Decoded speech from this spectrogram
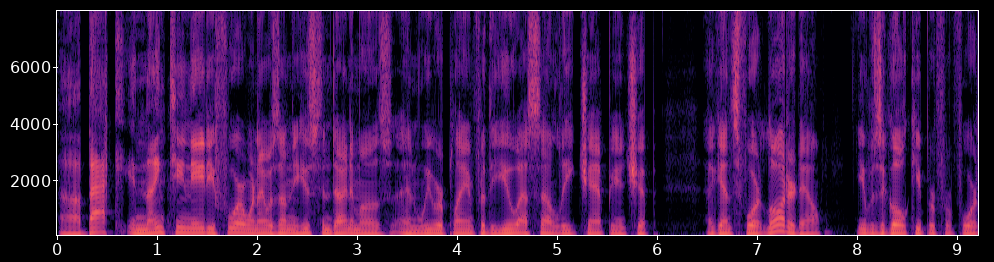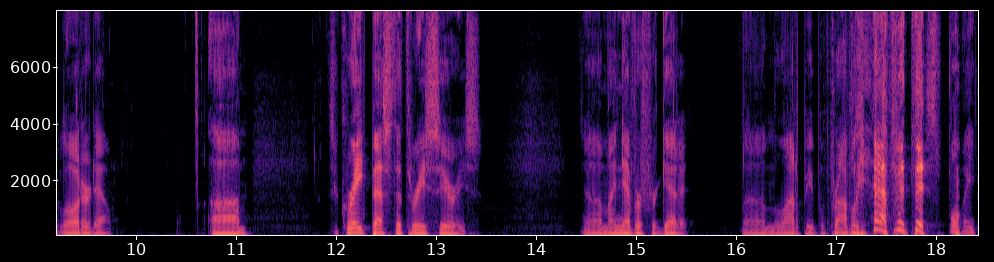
Uh, back in 1984, when I was on the Houston Dynamos and we were playing for the USL League Championship against Fort Lauderdale, he was a goalkeeper for Fort Lauderdale. Um, it's a great best of three series. Um, I never forget it. Um, a lot of people probably have at this point,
